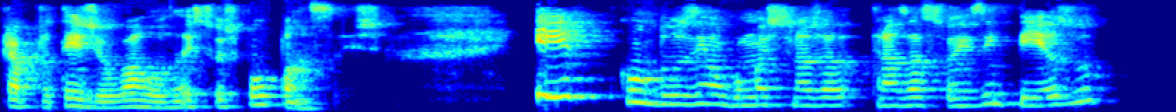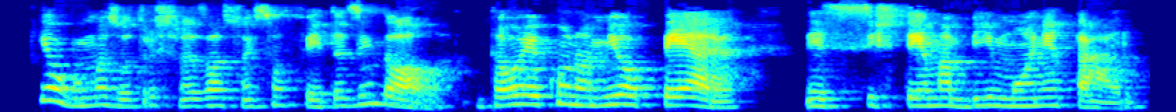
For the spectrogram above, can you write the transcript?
para proteger o valor das suas poupanças e conduzem algumas transações em peso e algumas outras transações são feitas em dólar. Então, a economia opera nesse sistema bimonetário.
